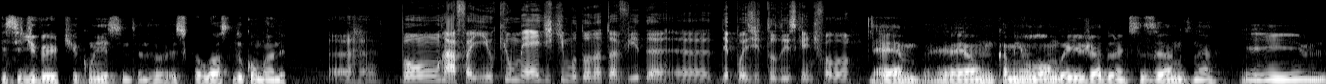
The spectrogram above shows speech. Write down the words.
e se divertir com isso, entendeu? Isso que eu gosto do Commander. Uhum. Bom, Rafa, e o que o Magic mudou na tua vida uh, depois de tudo isso que a gente falou? É, é um caminho longo aí já durante esses anos, né? E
